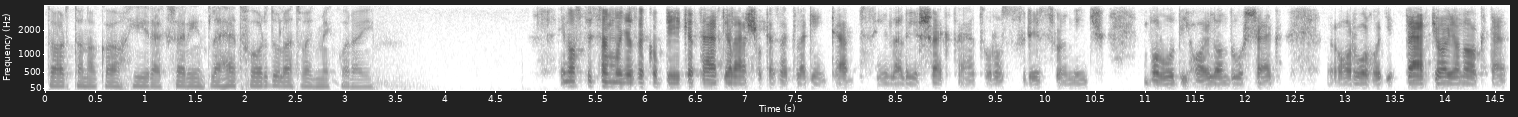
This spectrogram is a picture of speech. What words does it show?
tartanak a hírek szerint. Lehet fordulat, vagy még korai? Én azt hiszem, hogy ezek a béketárgyalások, ezek leginkább színlelések, tehát orosz részről nincs valódi hajlandóság arról, hogy itt tárgyaljanak, tehát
